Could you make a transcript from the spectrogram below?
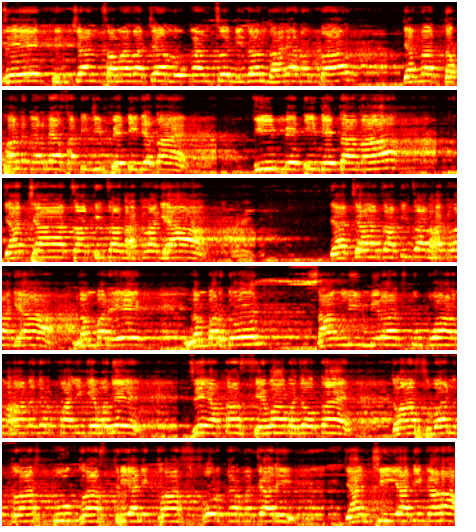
जे ख्रिश्चन समाजाच्या लोकांचं निधन झाल्यानंतर त्यांना दफन करण्यासाठी जी पेटी देताय ती पेटी देताना त्याच्या जातीचा दाखला घ्या. त्याच्या जातीचा दाखला घ्या. नंबर एक. नंबर दोन. सांगली मिरज कुपवाड महानगरपालिकेमध्ये जे आता सेवा बजावत आहेत class one class two class three आणि क्लास फोर कर्मचारी त्यांची यादी काढा.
